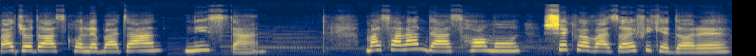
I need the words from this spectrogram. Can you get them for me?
و جدا از کل بدن نیستن. مثلا دست هامون شکل و وظایفی که داره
